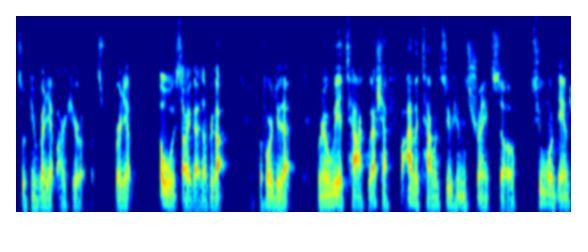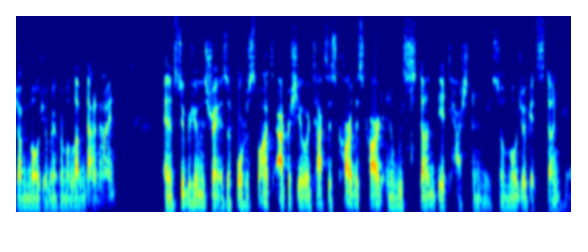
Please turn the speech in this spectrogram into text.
so we can ready up our hero. Let's ready up Oh, sorry guys, I forgot. Before we do that, whenever we attack, we actually have five attack with superhuman strength, so two more damage on Mojo, bringing from 11 down to 9. And if superhuman strength is a force response, after Shield attacks this card, this card, and we stun the attached enemy. So Mojo gets stunned here.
